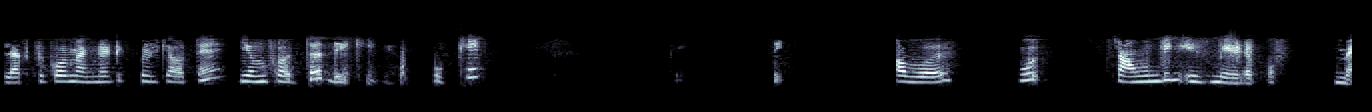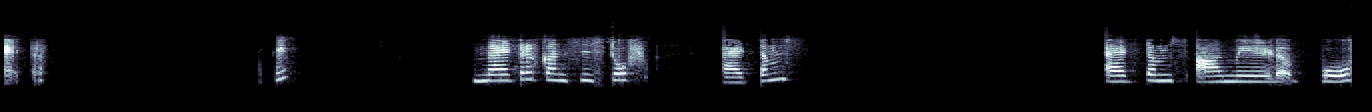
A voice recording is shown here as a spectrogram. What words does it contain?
इलेक्ट्रिक और मैग्नेटिक फ़ील्ड क्या होते हैं? ये हम फर्दर देखेंगे। ओके सी अवर वो surrounding is made up of matter. Okay? Matter consists of atoms. Atoms are made up of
